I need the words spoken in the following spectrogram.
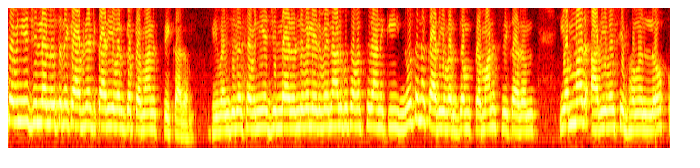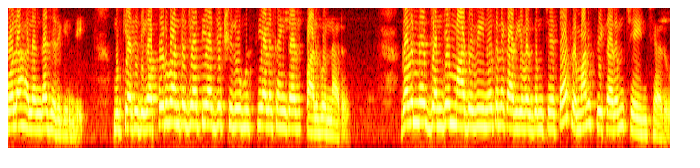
సెవెనియ జిల్లా నూతన కేబినెట్ కార్యవర్గ ప్రమాణ స్వీకారం. వివంజన సెవెనియ జిల్లా రెండు వేల ఇరవై నాలుగు సంవత్సరానికి నూతన కార్యవర్గం ప్రమాణ స్వీకారం ఎంఆర్ ఆర్యవైశ్య భవన్లో కోలాహలంగా జరిగింది. ముఖ్య అతిథిగా పూర్వ అంతర్జాతీయ అధ్యక్షులు ముస్తియాల శంకర్ పాల్గొన్నారు. గవర్నర్ జంజం మాధవి నూతన కార్యవర్గం చేత ప్రమాణ స్వీకారం చేయించారు.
